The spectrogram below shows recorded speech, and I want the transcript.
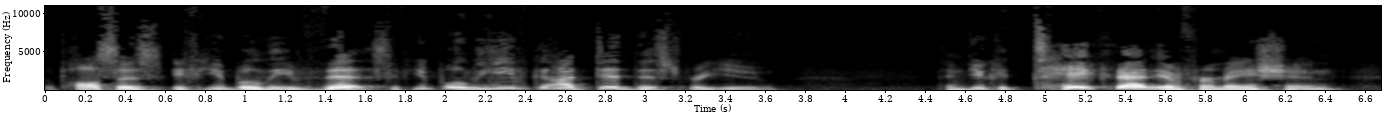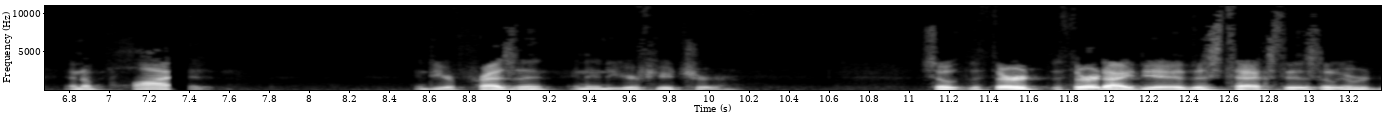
So Paul says if you believe this, if you believe God did this for you, then you could take that information and apply it into your present and into your future. So the third, the third idea of this text is that we were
